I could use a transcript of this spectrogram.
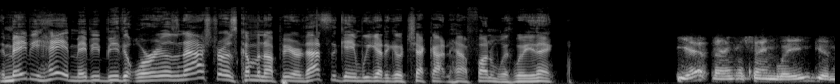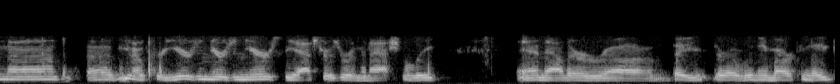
And maybe, hey, maybe be the Orioles and Astros coming up here. That's the game we got to go check out and have fun with. What do you think? Yeah, they're in the same league. And, uh, uh, you know, for years and years and years, the Astros were in the National League and now they're uh, they they're over in the American League.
